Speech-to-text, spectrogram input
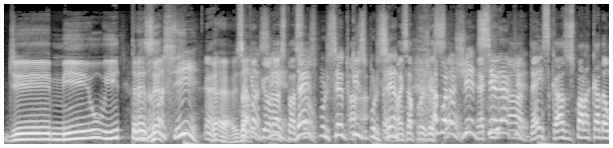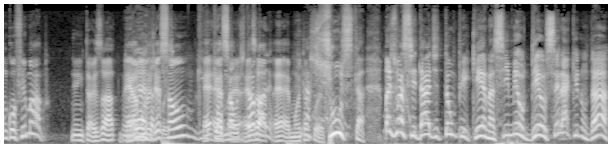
de 1.300. Não assim. É, É, Você exato. quer piorar a assim, situação? 10%, 15%. Ah, é, mas a projeção Agora, gente, é será que que... 10 casos para cada um confirmado. Então, exato. É a muita projeção que- que a saúde exato, trabalha. É, é muita coisa. Assusta. Mas uma cidade tão pequena assim, meu Deus, será que não dá?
